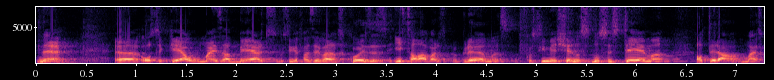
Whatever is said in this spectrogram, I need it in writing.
né? É, ou se quer algo mais aberto, se consiga fazer várias coisas, instalar vários programas, conseguir mexer no, no sistema, alterar mais,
